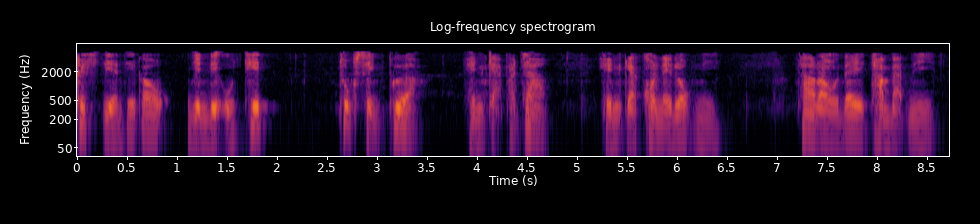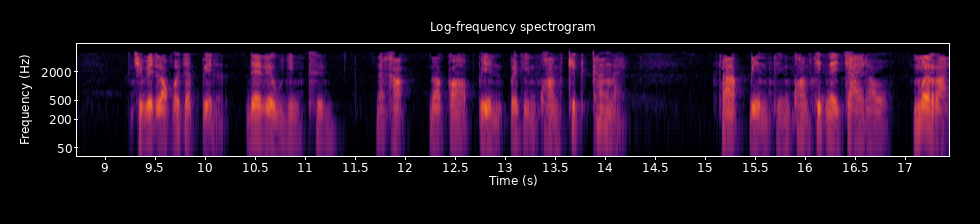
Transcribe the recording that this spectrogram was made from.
คริสเตียนที่เขายินดีอุทิศ ทุกสิ่งเพื่อเห็นแก่พระเจ้า เห็นแก่คนในโลกนี้ ถ้าเราได้ทำแบบนี้ ชีวิตเราก็จะเปลี่ยนได้เร็วยิ่งขึ้นนะครับ แล้วก็เปลี่ยนไปถึงความคิดข้างในถ้าเปลี่ยนถึงความคิดในใจเราเมื่อไหร่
